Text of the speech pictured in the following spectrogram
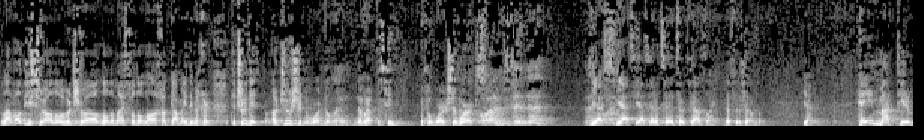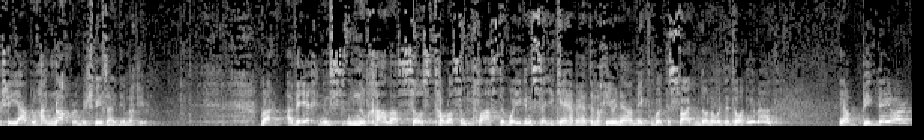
Lavod Yisrael lo hutra lo lo gamay demecher. The truth is, a Jew shouldn't work the land. Now we have to see if it works. It works. Oh, Adam said that. That's yes, yes, yes. That's, that's what it sounds like. That's what it sounds like. Yeah. What are you going to say? You can't have a heter machir now and make what the Svardim don't know what they're talking about? You know how big they are?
